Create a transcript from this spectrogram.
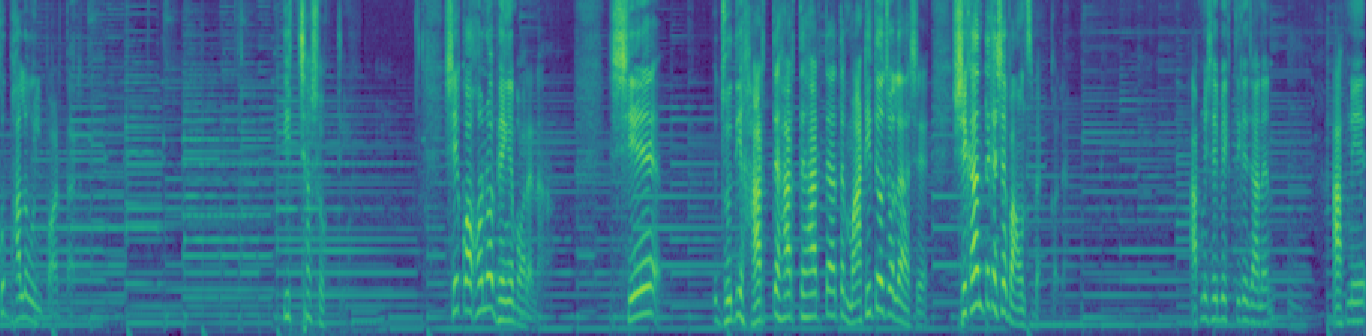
খুব ভালো উইল পাওয়ার তার। ইচ্ছা শক্তি। সে কখনো ভেঙে পড়ে না। সে যদি হাঁটতে হাঁটতে হাঁটতে হাঁটতে মাটিতেও চলে আসে সেখান থেকে সে বাউন্স ব্যাক করে। আপনি সেই ব্যক্তিকে জানেন। আপনি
